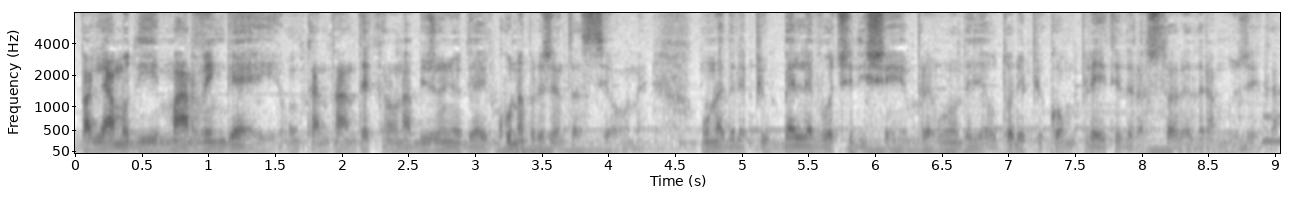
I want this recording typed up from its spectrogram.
Parliamo di Marvin Gaye, un cantante che non ha bisogno di alcuna presentazione, una delle più belle voci di sempre, uno degli autori più completi della storia della musica,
